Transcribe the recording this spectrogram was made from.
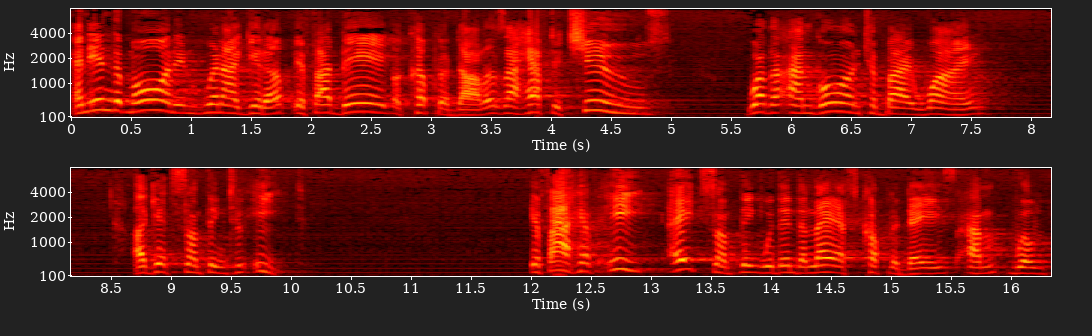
And in the morning, when I get up, if I beg a couple of dollars, I have to choose whether I'm going to buy wine or get something to eat. If I have eat, ate something within the last couple of days, I will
